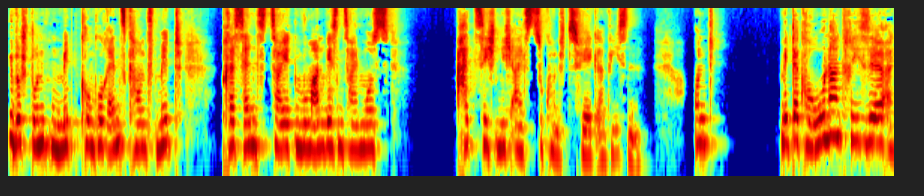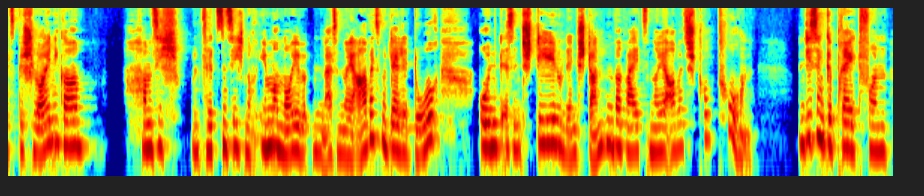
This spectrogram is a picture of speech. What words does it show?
Überstunden, mit Konkurrenzkampf, mit Präsenzzeiten, wo man anwesend sein muss, hat sich nicht als zukunftsfähig erwiesen. Und mit der Corona-Krise als Beschleuniger haben sich und setzen sich noch immer neue, also neue Arbeitsmodelle durch und es entstehen und entstanden bereits neue Arbeitsstrukturen. Und die sind geprägt von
